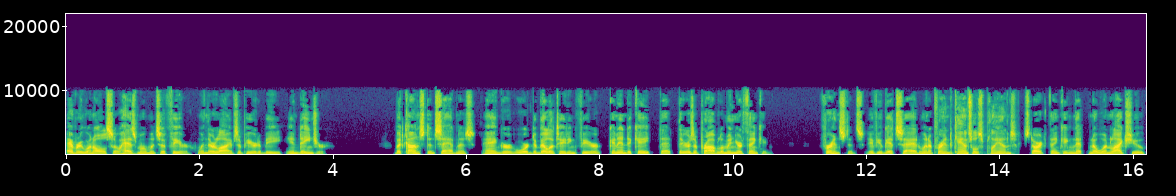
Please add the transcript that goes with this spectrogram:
Everyone also has moments of fear when their lives appear to be in danger. But constant sadness, anger, or debilitating fear can indicate that there's a problem in your thinking. For instance, if you get sad when a friend cancels plans, start thinking that no one likes you,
